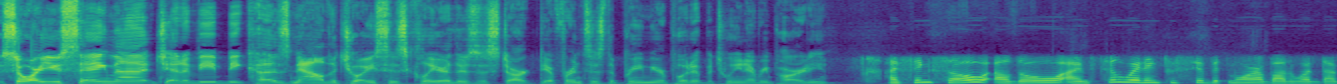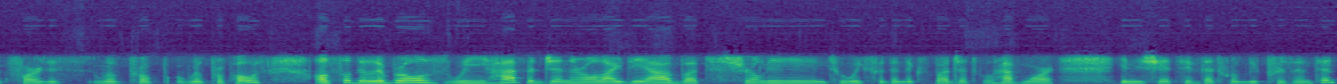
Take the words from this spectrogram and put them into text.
So, are you saying that, Genevieve, because now the choice is clear? There's a stark difference, as the premier put it, between every party. I think so, although I'm still waiting to see a bit more about what Doug Ford is, will, will propose. Also, the Liberals, we have a general idea, but surely in two weeks with the next budget, we'll have more initiative that will be presented.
